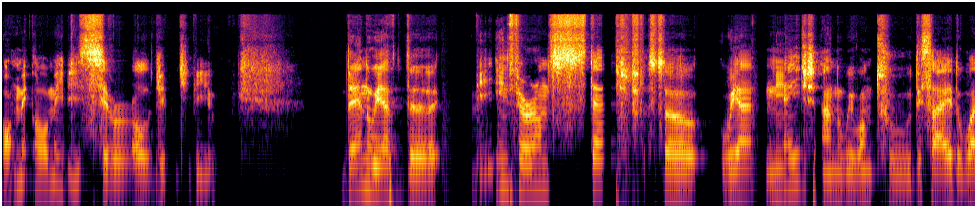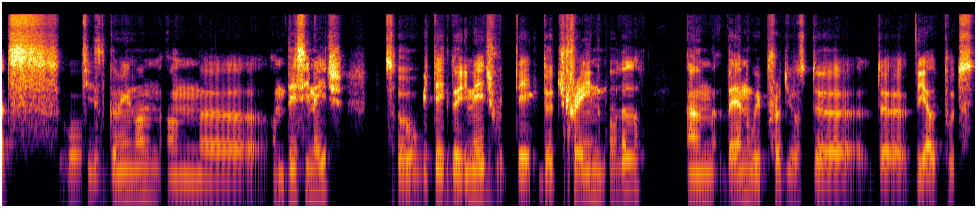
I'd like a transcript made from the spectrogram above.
or, or maybe several GPU. Then we have the, the inference step. So we have an image and we want to decide what's what is going on on uh, on this image. So we take the image, we take the trained model, and then we produce the the, the output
